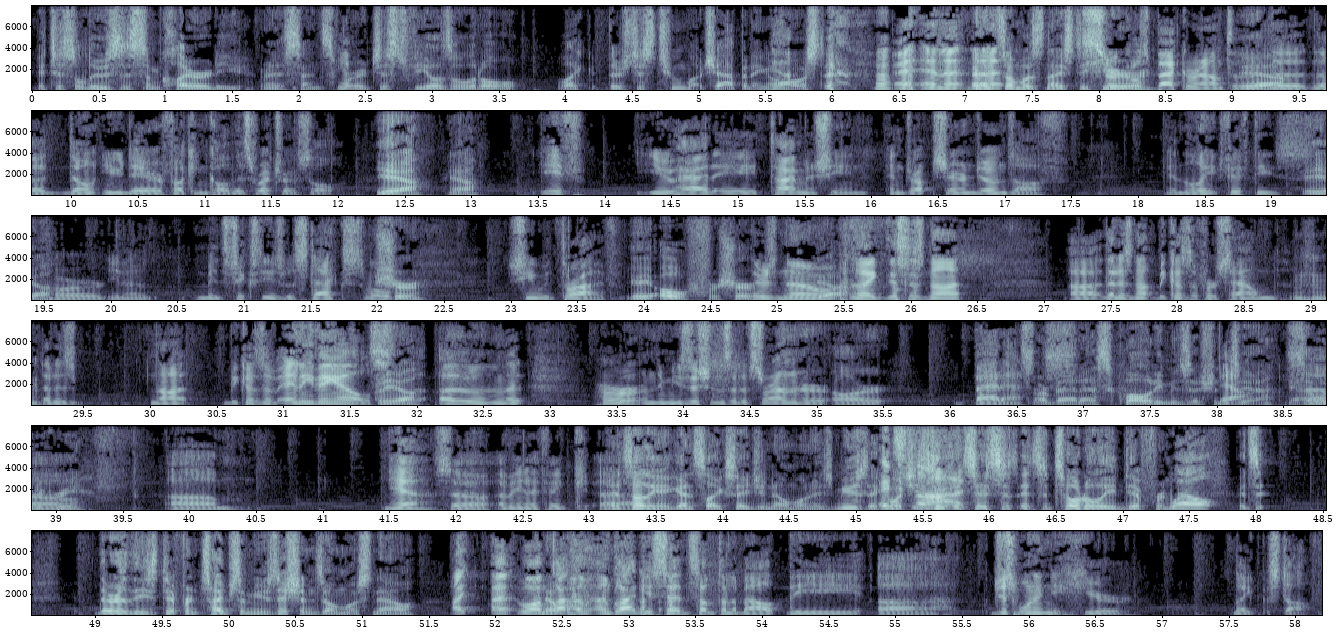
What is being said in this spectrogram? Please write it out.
it just loses some clarity in a sense Yep. where it just feels a little like there's just too much happening Yeah. almost and, and that, and it's almost nice to hear circles back around to the, Yeah. the the don't you dare fucking call this retro soul. yeah yeah If you had a time machine and dropped Sharon Jones off in the late fifties, Yeah. or you know mid sixties with Stax Volt, sure she would thrive. yeah, oh for sure There's no Yeah. like this is not uh, that is not because of her sound. Mhm. That is not because of anything else. Yeah. Other than that, her and the musicians that have surrounded her are badasses. are badass quality musicians Yeah. yeah yeah, i would So, agree Um. Yeah. So I mean, I think uh, it's nothing against, like, say, Janelle Monáe's music. and It's what she's doing. It's, it's it's a totally different. Well, it's there are these different types of musicians almost now. I, I well, I'm, glad, I'm, I'm glad you said something about the uh, just wanting to hear like stuff.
